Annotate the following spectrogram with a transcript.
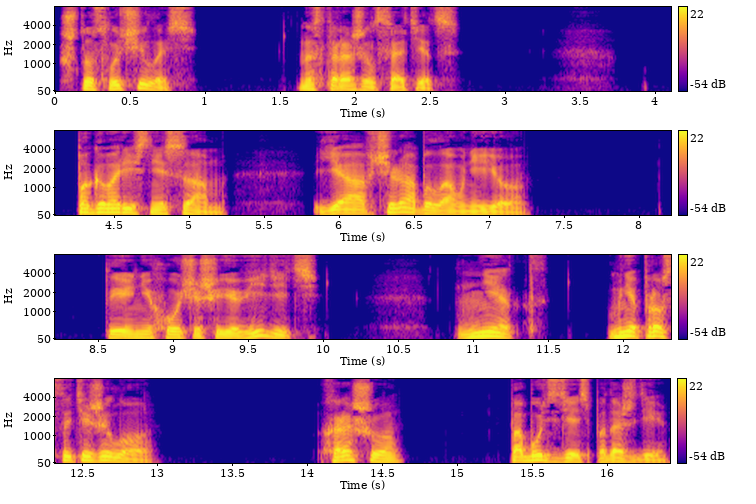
«Что случилось?» — насторожился отец. «Поговори с ней сам. Я вчера была у нее». «Ты не хочешь ее видеть?» «Нет, мне просто тяжело». «Хорошо. Побудь здесь, подожди».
